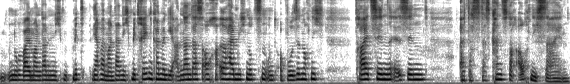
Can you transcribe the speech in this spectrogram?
nur weil man dann nicht mit, ja, weil man dann nicht mitreden kann, wenn die anderen das auch äh, heimlich nutzen und obwohl sie noch nicht 13 sind, äh, das, das kann es doch auch nicht sein.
